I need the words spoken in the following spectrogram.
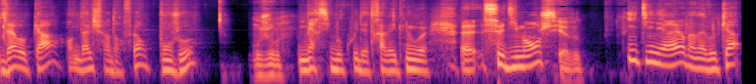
d'avocat. Randall Schwerdorfer, bonjour. Bonjour. Merci beaucoup d'être avec nous euh, ce dimanche. Merci à vous. Itinéraire d'un avocat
